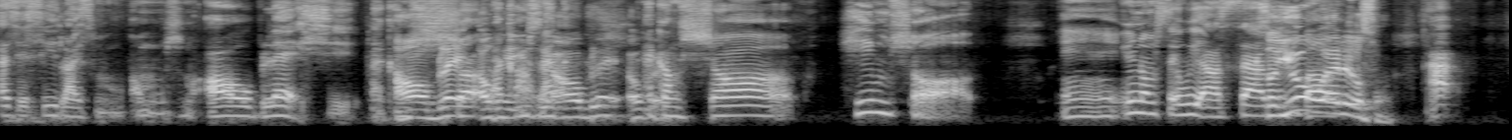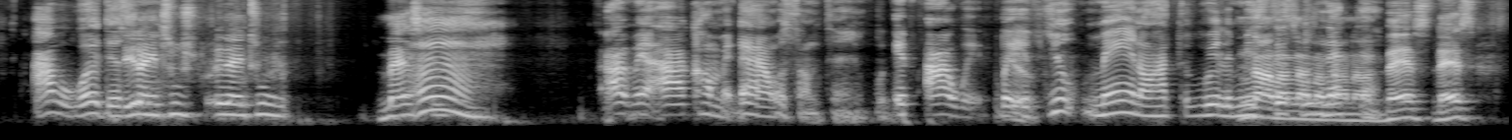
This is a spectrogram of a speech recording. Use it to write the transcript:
I just see like some um, some all black shit. Like I'm All black. Sharp, Okay, like you I'm, say like, all black. Okay. Like I'm sharp. Him sharp. And you know what I'm saying? We outside. so ball- wear this one. I, I would this. It ain't too. It ain't too masculine. Mm. I mean, I'll calm it down with something if I would. But Yeah. if you, man, don't have to really mix No, no, this no, with no, no, nothing. no. That's that's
